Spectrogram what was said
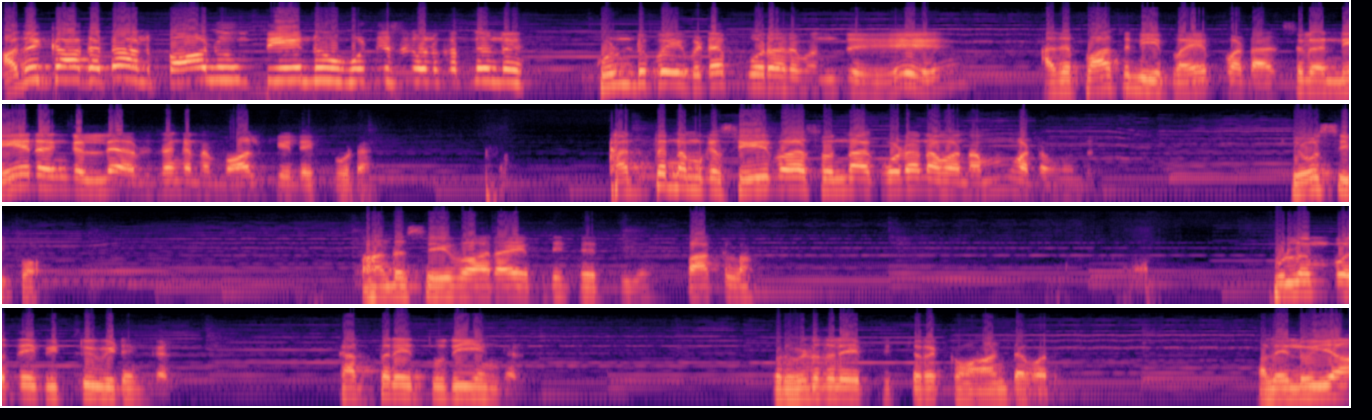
அதுக்காகத்தான் பாலும் தேனும் உனக்கு கொண்டு போய் விட போறாரு வந்து. அதை பார்த்து நீ பயப்படாது. சில நேரங்கள்ல அப்படிதாங்க நம்ம வாழ்க்கையில கூட. கத்தர் நமக்கு செய்வா சொன்னா கூட நம்ம நம்ப மாட்டோம் வந்து. யோசிப்போம். ஆண்ட செய்வாரா எப்படி தெரியும் பார்க்கலாம். புலம்பதை விட்டு விடுங்கள் கத்தரை துதியுங்கள். ஒரு விடுதலை திறக்கும் ஆண்டவர். அலை லுயா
